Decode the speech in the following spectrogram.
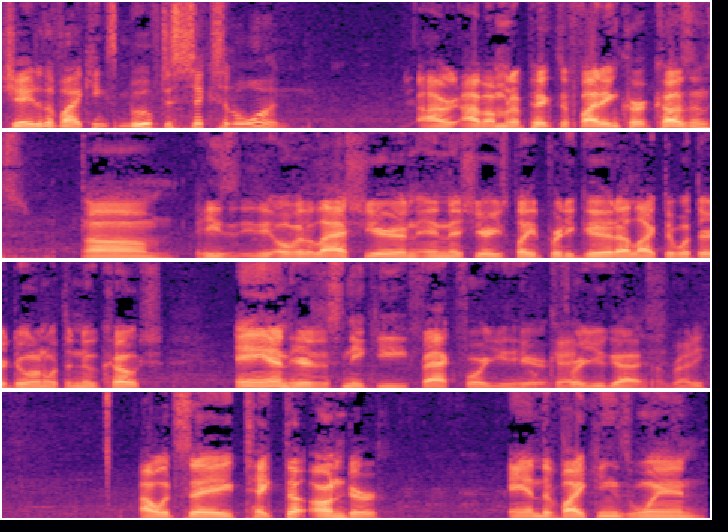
Jay to the Vikings move to six and one. I, I'm going to pick the fighting Kirk Cousins. Um, he's over the last year and, and, this year he's played pretty good. I liked what they're doing with the new coach. And here's a sneaky fact for you here okay. for you guys. I'm ready. I would say take the under and the Vikings win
